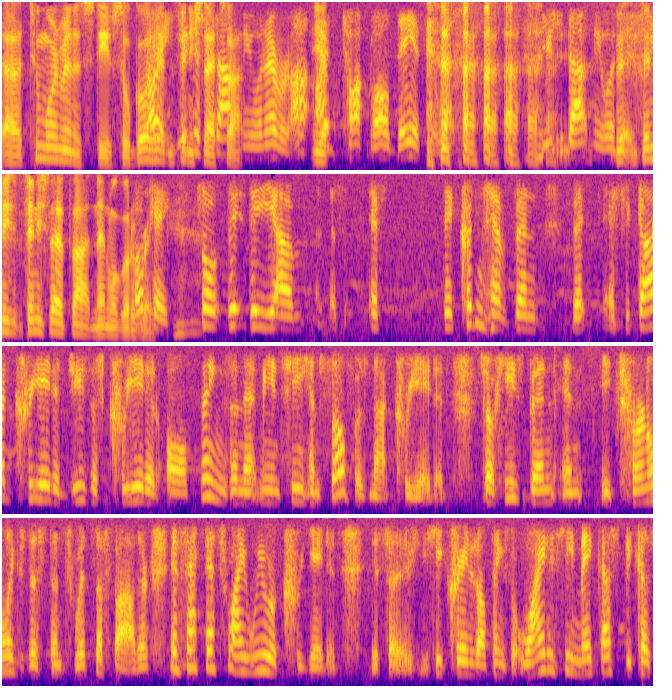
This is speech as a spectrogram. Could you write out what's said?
uh, two more minutes, Steve. So go all ahead right, and finish that stop thought. me whenever. I, yep. I'd talk all day if you let you stop me when. Finish, finish that thought, and then we'll go to okay. break. Okay. So the, the um, if it couldn't have been that if God created, Jesus created all things, and that means he himself was not created. So he's been in eternal existence with the Father. In fact, that's why we were created. It's a, he created all things. But why did he make us? Because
